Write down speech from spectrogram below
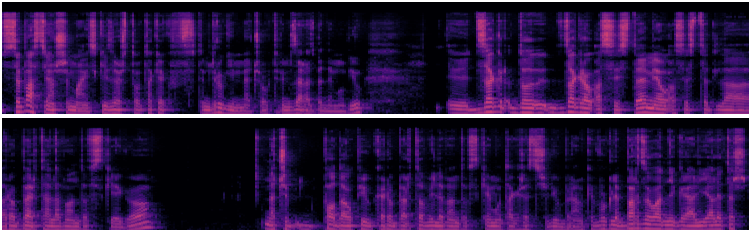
Sebastian Szymański, zresztą tak jak w tym drugim meczu, o którym zaraz będę mówił. Y, zagra, do, zagrał asystę, miał asystę dla Roberta Lewandowskiego. Znaczy podał piłkę Robertowi Lewandowskiemu, także strzelił bramkę. W ogóle bardzo ładnie grali, ale też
